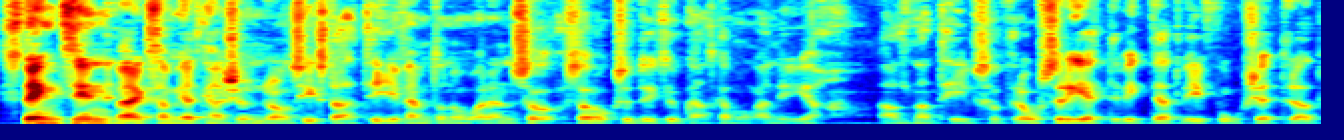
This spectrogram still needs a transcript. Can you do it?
stängt sin verksamhet kanske under de sista 10-15 åren så, så har också dykt upp ganska många nya alternativ. Så för oss är det jätteviktigt att vi fortsätter att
